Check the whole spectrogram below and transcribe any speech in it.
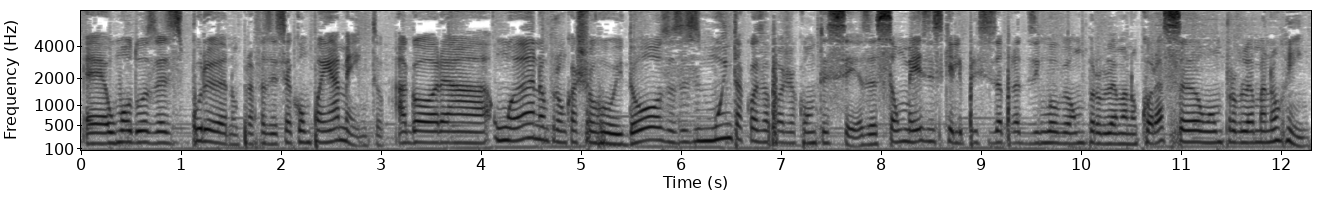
é, uma ou duas vezes por ano, para fazer esse acompanhamento. Agora, um ano para um cachorro idoso, às vezes muita coisa pode acontecer. Às vezes são meses que ele precisa para desenvolver um problema no coração ou um problema no rim.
